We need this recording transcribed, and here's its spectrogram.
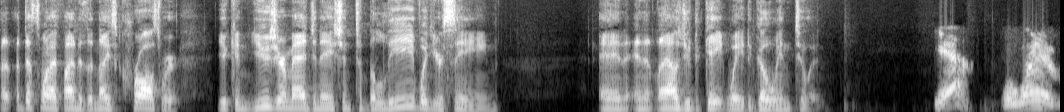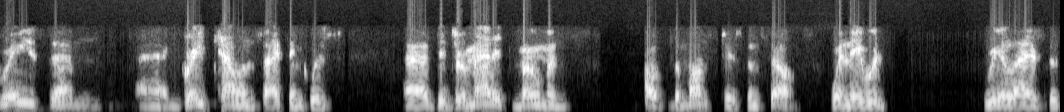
I, that's what I find is a nice cross where you can use your imagination to believe what you're seeing, and and it allows you the gateway to go into it. Yeah. Well, one of Ray's um, uh, great talents, I think, was uh, the dramatic moments of the monsters themselves when they would realize that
